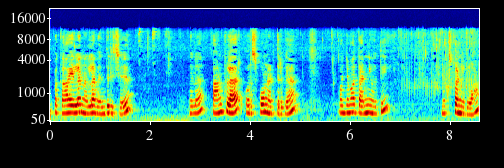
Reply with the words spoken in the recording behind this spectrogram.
இப்போ காயெல்லாம் நல்லா வெந்துருச்சு. இதில் கார்ன்ஃப்ளவர் ஒரு ஸ்பூன் எடுத்துருக்கேன். கொஞ்சமாக தண்ணி ஊற்றி மிக்ஸ் பண்ணிக்கலாம்.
